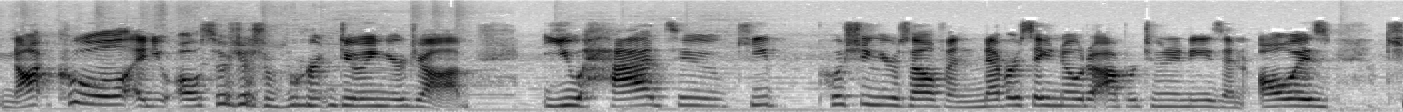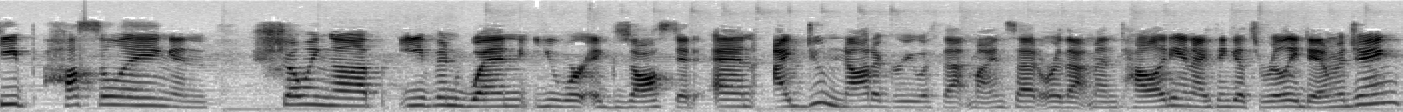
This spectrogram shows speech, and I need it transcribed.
not cool and you also just weren't doing your job. You had to keep pushing yourself and never say no to opportunities and always keep hustling and showing up even when you were exhausted. And I do not agree with that mindset or that mentality, and I think it's really damaging.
